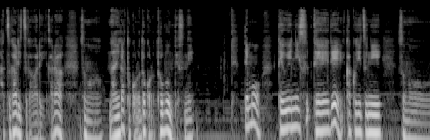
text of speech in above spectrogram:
発芽率が悪いから、その苗がところどころ飛ぶんですね。でも、手植えにす、手で確実に、その、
